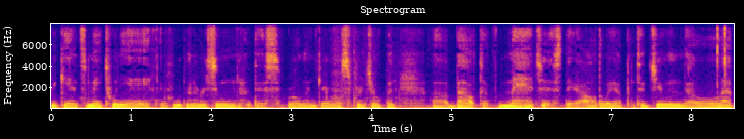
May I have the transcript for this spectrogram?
begins May 28th. We're going to resume this Roland Garros French Open uh, bout of matches there all the way up until June 11th,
